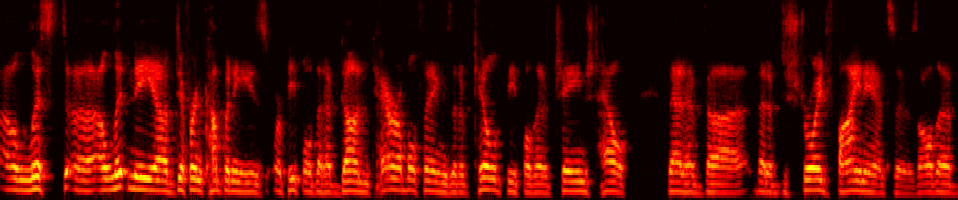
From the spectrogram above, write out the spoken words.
a list, uh, a litany of different companies or people that have done terrible things, that have killed people, that have changed health, that have uh, that have destroyed finances, all the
